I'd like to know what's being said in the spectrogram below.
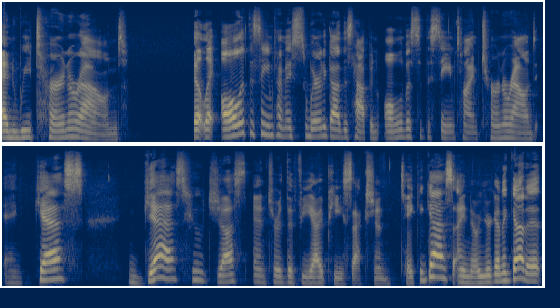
And we turn around like all at the same time. I swear to God, this happened. All of us at the same time turn around and guess Guess who just entered the VIP section? Take a guess. I know you're going to get it.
